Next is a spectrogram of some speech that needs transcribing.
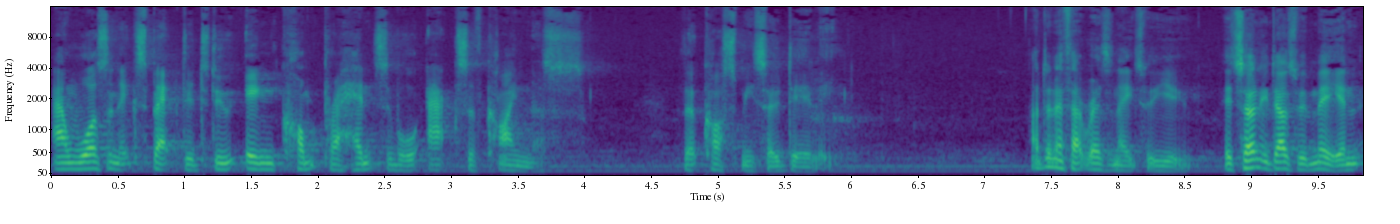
and wasn't expected to do incomprehensible acts of kindness that cost me so dearly. I don't know if that resonates with you. It certainly does with me. And,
